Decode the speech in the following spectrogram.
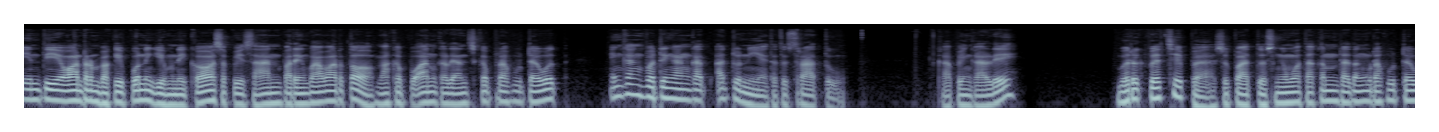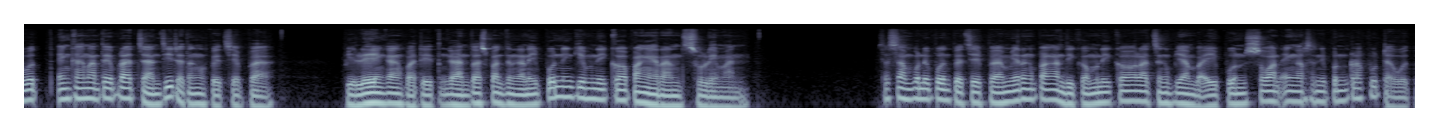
Inti wan rembakipun inggih menika sepisan paring pawarta magepokan kalian sekep Prabu Daud ingkang badhe ngangkat Adonia dados ratu. Kaping kalih Berek Bathsheba supados ngemutaken dhateng Prabu Daud ingkang nate prajanji dhateng Bathsheba. Bilih ingkang badhe nggantos panjenenganipun inggih menika Pangeran Sulaiman. Sasampunipun Bathsheba mireng pangandika menika lajeng piyambakipun sowan ing ngarsanipun Prabu Daud.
